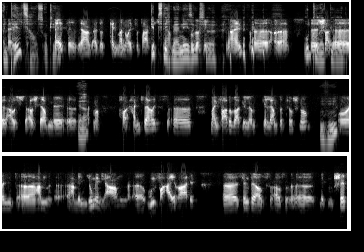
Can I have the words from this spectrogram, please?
Ein Pelz. Pelzhaus, okay. Pelze, ja, also kennt man heutzutage. Gibt's nicht mehr, nee, sind äh, Nein, äh, Unkorrekt, äh, aus, aussterbende äh, ja. sag mal, Handwerks. Äh, mein Vater war gelernt, gelernter Kirschner mhm. und äh, haben, haben in jungen Jahren äh, unverheiratet äh, sind sie auf, auf äh, mit dem Schiff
